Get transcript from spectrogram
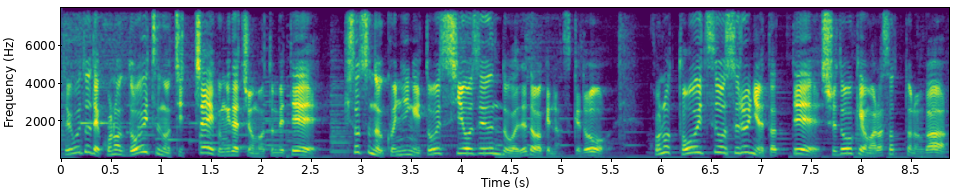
ということでこのドイツのちっちゃい国たちをまとめて一つの国に統一しようぜ運動が出たわけなんですけどこの統一をするにあたって主導権を争ったのが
